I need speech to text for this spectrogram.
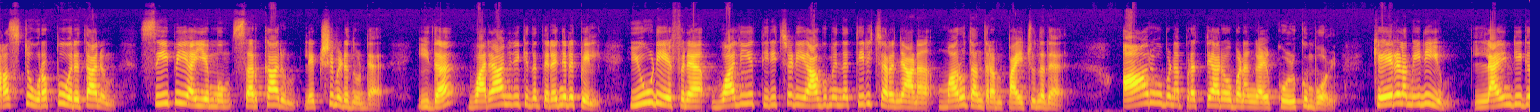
അറസ്റ്റ് ഉറപ്പുവരുത്താനും സി പി സർക്കാരും ലക്ഷ്യമിടുന്നുണ്ട്. ഇത് വരാനിരിക്കുന്ന തെരഞ്ഞെടുപ്പിൽ യു ഡി എഫിന് വലിയ തിരിച്ചടിയാകുമെന്ന് തിരിച്ചറിഞ്ഞാണ് മറുതന്ത്രം പയറ്റുന്നത്. ആരോപണ പ്രത്യാരോപണങ്ങൾ കൊഴുക്കുമ്പോൾ കേരളം ഇനിയും ലൈംഗിക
